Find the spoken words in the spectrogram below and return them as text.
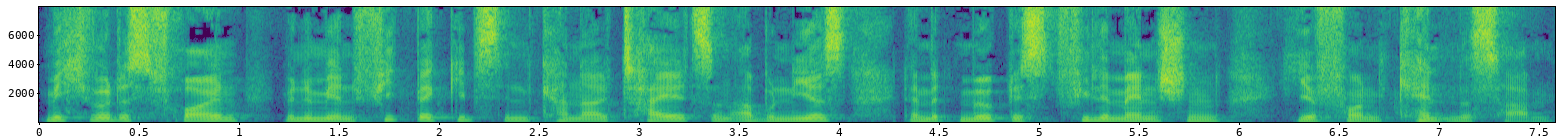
Mich würde es freuen, wenn du mir ein Feedback gibst, den Kanal teilst und abonnierst, damit möglichst viele Menschen hiervon Kenntnis haben.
